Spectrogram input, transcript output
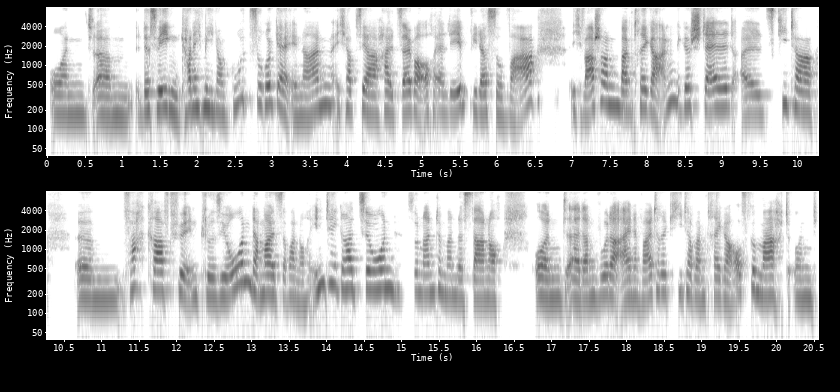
Und ähm, deswegen kann ich mich noch gut zurückerinnern. Ich habe es ja halt selber auch erlebt, wie das so war. Ich war schon beim Träger angestellt als Kita ähm, Fachkraft für Inklusion, damals aber noch Integration, so nannte man das da noch. Und äh, dann wurde eine weitere Kita beim Träger aufgemacht und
